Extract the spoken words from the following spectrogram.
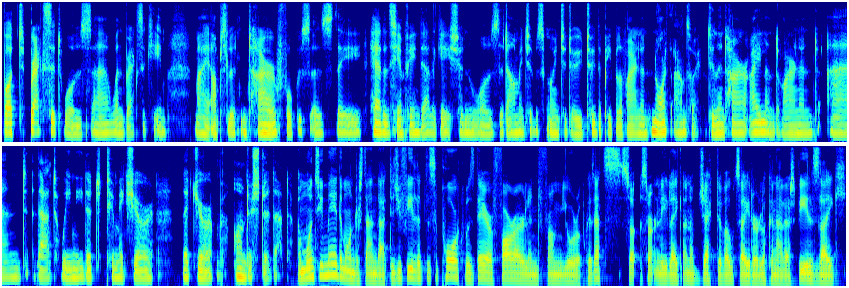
But Brexit was, uh, when Brexit came, my absolute entire focus as the head of the Sinn Féin delegation was the damage it was going to do to the people of Ireland, North and South, to the entire island of Ireland, and that we needed to make sure that Europe understood that. And once you made them understand that, did you feel that the support was there for Ireland from Europe? Because that's so, certainly like an objective outsider looking at it. Feels like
